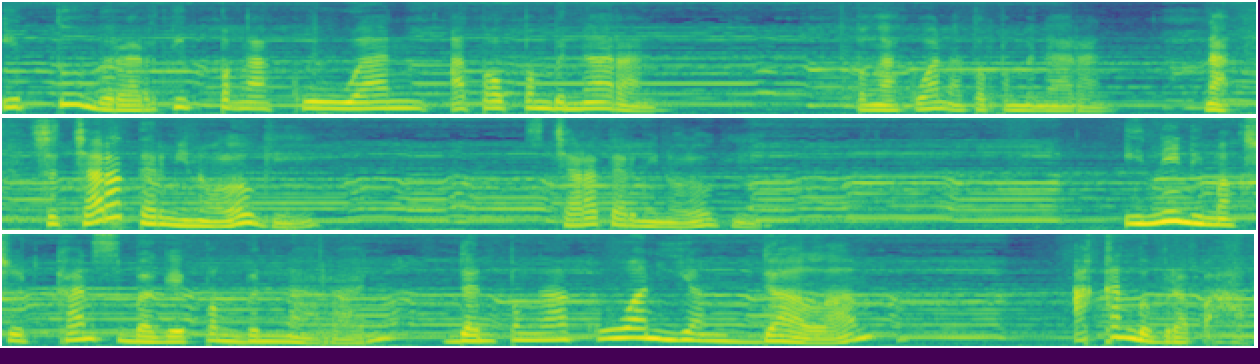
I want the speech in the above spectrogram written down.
itu berarti pengakuan atau pembenaran. Pengakuan atau pembenaran. Nah, secara terminologi, secara terminologi, ini dimaksudkan sebagai pembenaran dan pengakuan yang dalam akan beberapa hal.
